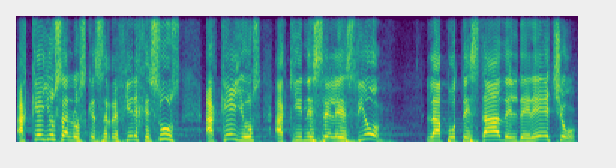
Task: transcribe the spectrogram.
aquellos a los que se refiere Jesús? Aquellos a quienes se les dio la potestad del derecho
